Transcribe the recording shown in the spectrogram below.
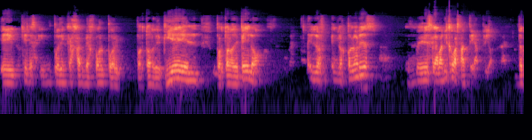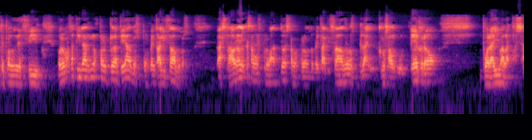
eh, quién puede encajar mejor por, por, tono de piel, por tono de pelo. En los, en los colores es el abanico bastante amplio. No te puedo decir, podemos tirarnos por plateados, por metalizados. Hasta ahora lo que estamos probando, estamos probando metalizados, blancos, algún negro por ahí va la cosa.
